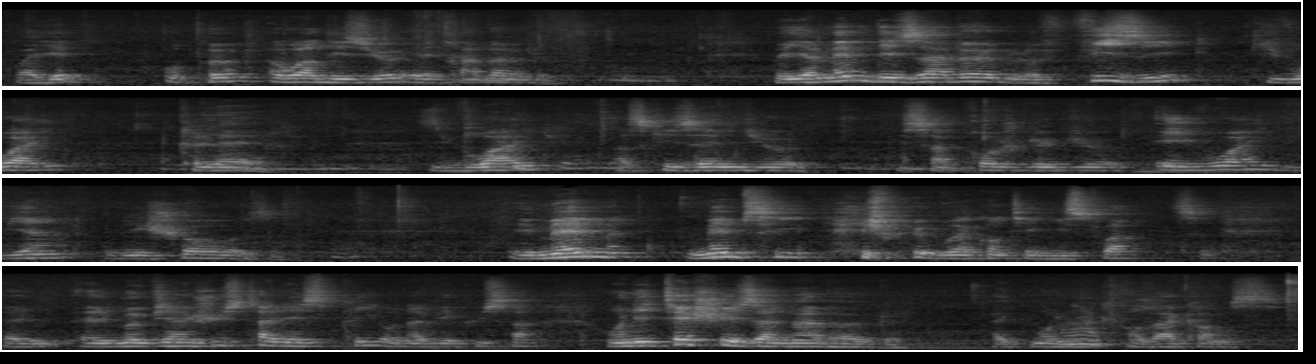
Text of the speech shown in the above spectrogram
Voyez? On peut avoir des yeux et être aveugle. Mais il y a même des aveugles physiques qui voient clair. Ils voient parce qu'ils aiment Dieu. Ils s'approchent de Dieu. Et ils voient bien les choses. Et même, même si, je vais vous raconter une histoire, elle, me vient juste à l'esprit, on a vécu ça. On était chez un aveugle, avec Monique, en vacances.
